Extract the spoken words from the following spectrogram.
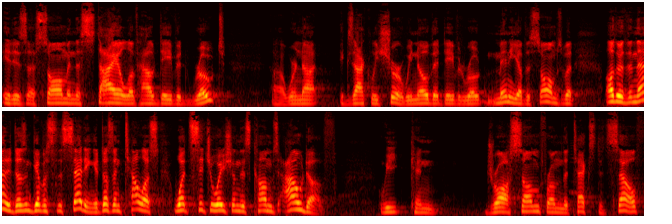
it is a psalm in the style of how David wrote. Uh, we're not exactly sure. We know that David wrote many of the Psalms, but other than that, it doesn't give us the setting. It doesn't tell us what situation this comes out of. We can draw some from the text itself.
